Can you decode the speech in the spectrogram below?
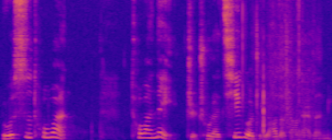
罗斯托万托万内指出了七个主要的当代文明。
